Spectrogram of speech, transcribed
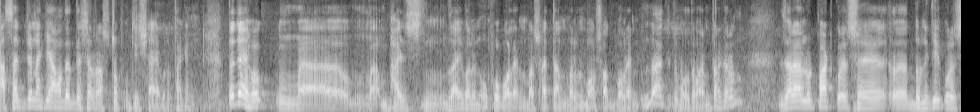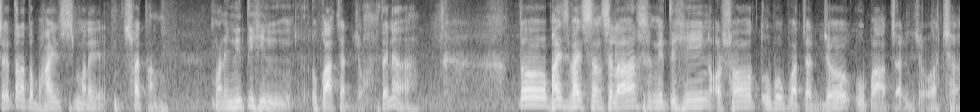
আচার্য নাকি আমাদের দেশের রাষ্ট্রপতি সাহেবরা থাকেন। তো যাই হোক ভাইস যাই বলেন, উপ বলেন বা শয়তান বলেন বা অসৎ বলেন, যা কিছু বলতে পারেন। তার কারণ, যারা লুটপাট করেছে দুর্নীতি করেছে, তারা তো ভাইস মানে শয়তান মানে নীতিহীন উপাচার্য তাই না? তো ভাইস ভাইস চ্যান্সেলার, নীতিহীন, অসৎ উপ উপাচার্য উপাচার্য আচ্ছা।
